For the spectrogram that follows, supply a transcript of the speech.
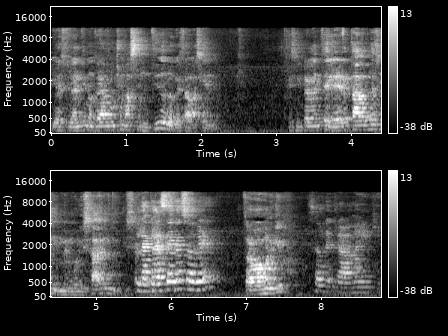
y el estudiante encontraba mucho más sentido en lo que estaba haciendo. Que simplemente leer tablas y memorizar. Y, ¿La clase era sobre? Trabajo en equipo. Sobre trabajo en equipo.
